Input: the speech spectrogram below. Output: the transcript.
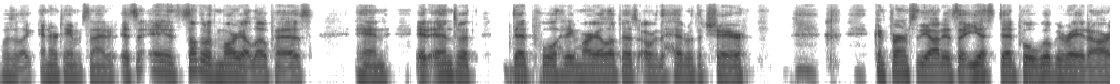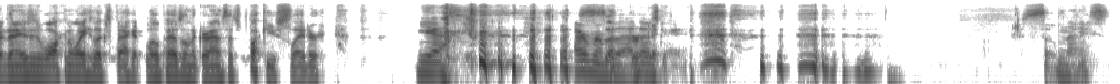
was it like Entertainment Tonight? It's it's something with Mario Lopez, and it ends with Deadpool hitting Mario Lopez over the head with a chair. Confirms to the audience that yes, Deadpool will be rated R. Then as he's walking away, he looks back at Lopez on the ground and says, "Fuck you, Slater." Yeah, I remember So that. That was great. so. Nice.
